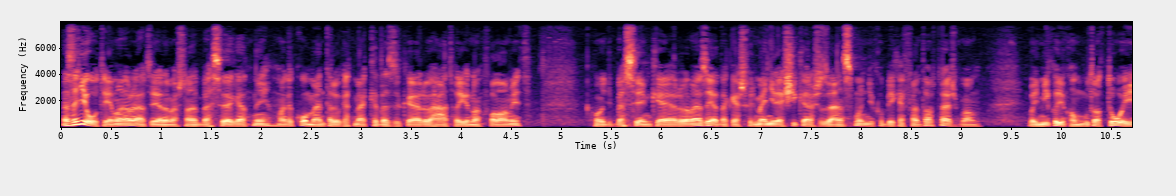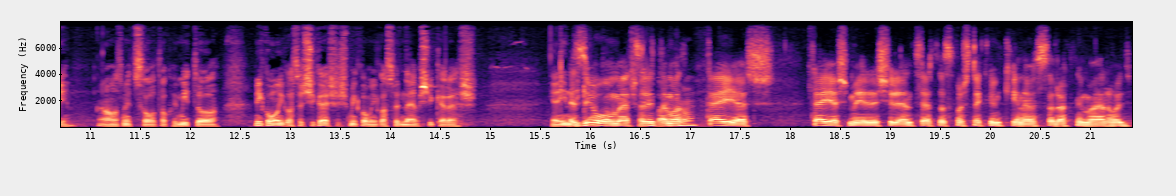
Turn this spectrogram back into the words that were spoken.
Ez egy jó téma, lehet, hogy érdemes lenne beszélgetni, majd a kommentelőket megkérdezzük erről, hát ha írnak valamit, hogy beszéljünk erről, mert ez érdekes, hogy mennyire sikeres az ENSZ mondjuk a békefenntartásban, vagy mik mondjuk a mutatói, ahhoz mit szóltak, hogy mitől, mikor mondjuk azt, hogy sikeres, és mikor mondjuk azt, hogy nem sikeres. ez jó, mert szerintem a teljes, teljes mérési rendszert azt most nekünk kéne összerakni már, hogy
